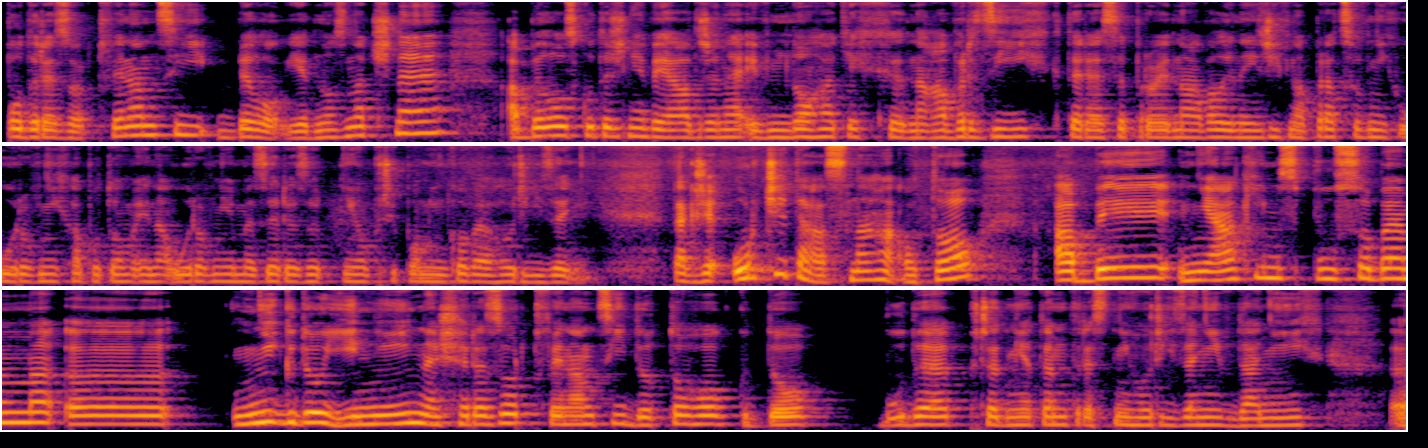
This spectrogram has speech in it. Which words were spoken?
pod rezort financí bylo jednoznačné a bylo skutečně vyjádřené i v mnoha těch návrzích, které se projednávaly nejdřív na pracovních úrovních a potom i na úrovni mezirezortního připomínkového řízení. Takže určitá snaha o to, aby nějakým způsobem e, nikdo jiný než rezort financí do toho, kdo bude předmětem trestního řízení v daních, eh,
